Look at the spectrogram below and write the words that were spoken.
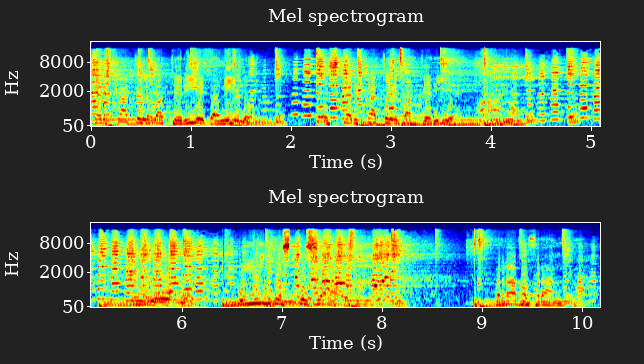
scaricato le batterie Danilo. Ho scaricato le batterie. Ah no. Che uomo. Un uomo da sposare. Brava Franca.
